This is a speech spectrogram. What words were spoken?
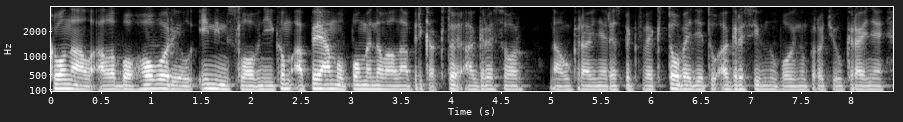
konal alebo hovoril iným slovníkom a priamo pomenoval napríklad, kto je agresor, na Ukrajine, respektíve kto vedie tú agresívnu vojnu proti Ukrajine,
